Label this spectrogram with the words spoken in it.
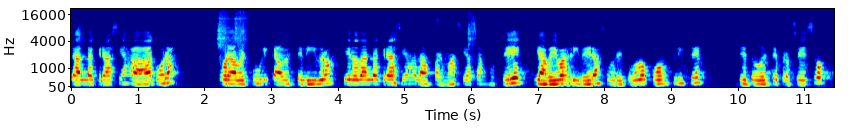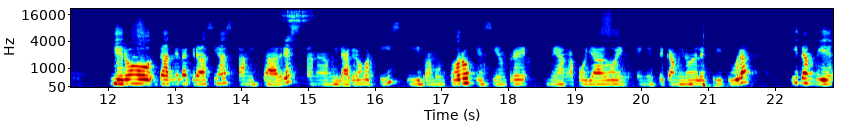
dar las gracias a Ágora por haber publicado este libro. Quiero dar las gracias a la farmacia San José y a Beba Rivera, sobre todo cómplice de todo este proceso. Quiero darle las gracias a mis padres, Ana Milagros Ortiz y Ramón Toro, que siempre me han apoyado en, en este camino de la escritura. Y también,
